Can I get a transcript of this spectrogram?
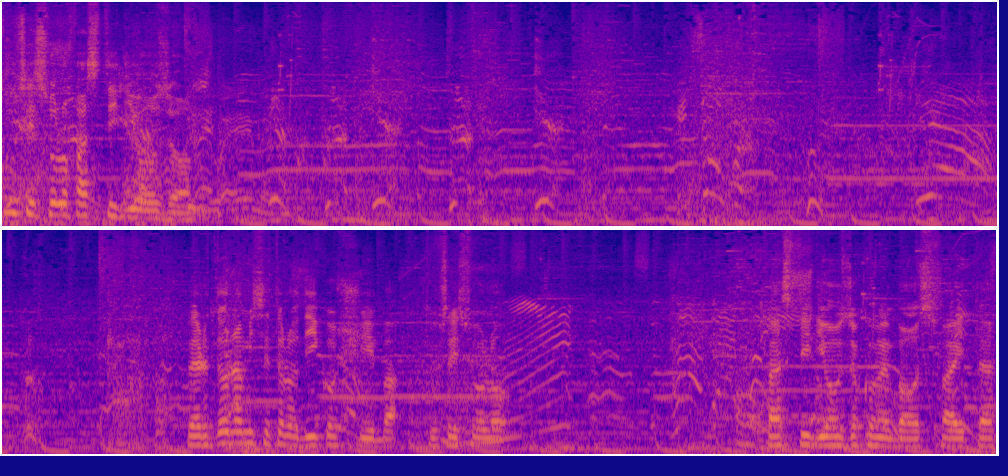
Tu sei solo fastidioso. Perdonami se te lo dico, Shiba. Tu sei solo fastidioso come boss fight.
